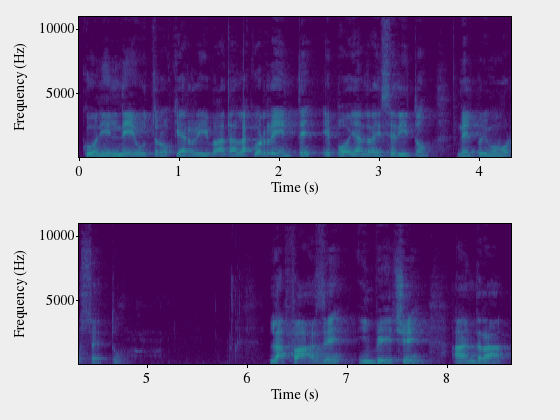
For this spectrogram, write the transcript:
con il neutro che arriva dalla corrente e poi andrà inserito nel primo morsetto. La fase invece andrà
